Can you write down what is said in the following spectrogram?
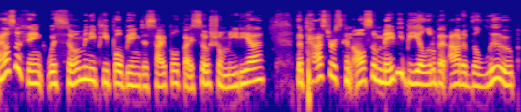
I also think with so many people being discipled by social media, the pastors can also maybe be a little bit out of the loop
